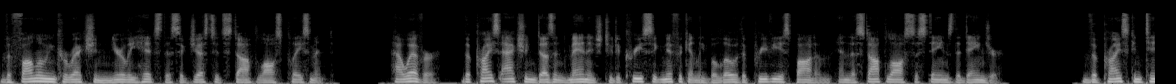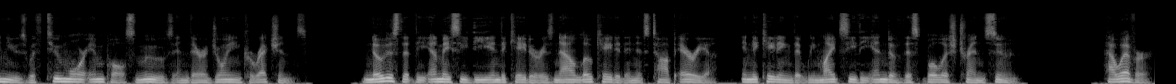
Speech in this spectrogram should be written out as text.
The following correction nearly hits the suggested stop-loss placement. However, the price action doesn't manage to decrease significantly below the previous bottom and the stop-loss sustains the danger. The price continues with two more impulse moves in their adjoining corrections. Notice that the MACD indicator is now located in its top area, indicating that we might see the end of this bullish trend soon. However,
